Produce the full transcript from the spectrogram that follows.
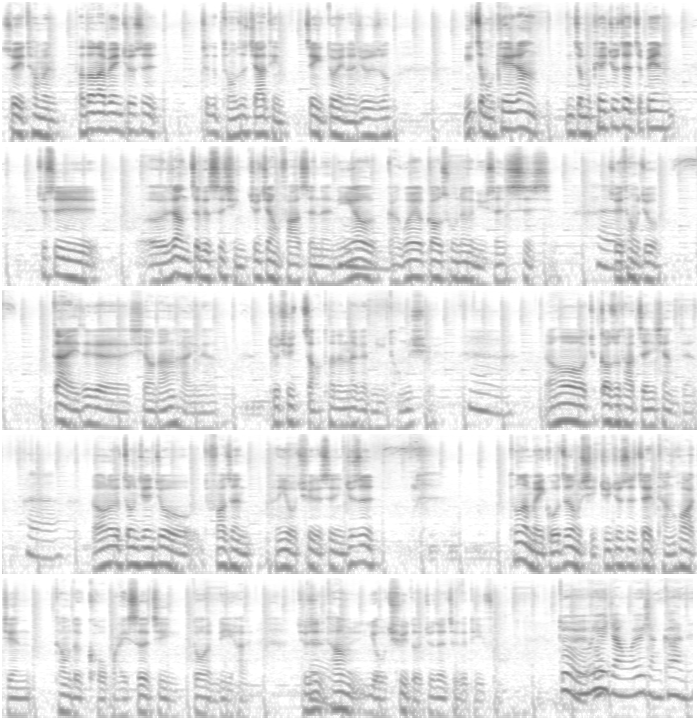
所以他们他到那边就是这个同志家庭这一对呢，就是说你怎么可以让你怎么可以就在这边就是呃让这个事情就这样发生呢？你要赶快要告诉那个女生事实，嗯，所以他们就带这个小男孩呢，就去找他的那个女同学，嗯然后就告诉他真相这样。嗯然后那个中间就发生很有趣的事情，就是通常美国这种喜剧就是在谈话间，他们的口白设计都很厉害，就是他们有趣的就在这个地方，对，我们越讲我越想看呢。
